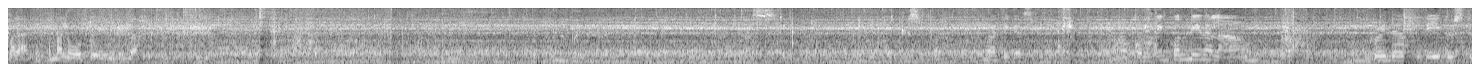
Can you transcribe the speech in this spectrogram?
Malapit na maluto yung iba. Ito na ba yun? Patatas. Tigas pa. Matigas. Oh, konting-konti na lang for the potatoes to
